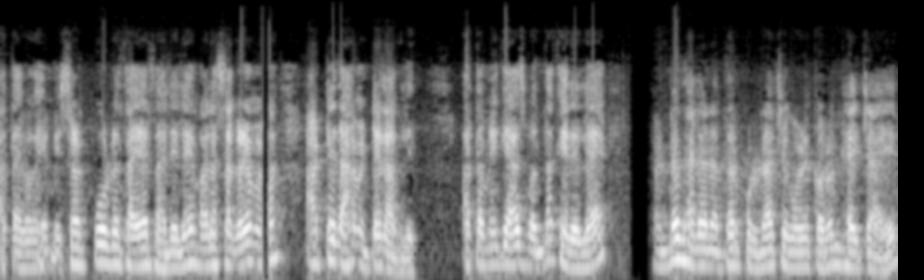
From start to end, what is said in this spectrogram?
आता हे बघा हे मिसळ पूर्ण तयार झालेलं आहे. मला सगळे मिळून आठ ते दहा मिनिटं लागले. आता मी गॅस बंद केलेला आहे. थंड झाल्यानंतर पुरणाचे गोळे करून घ्यायचे आहेत.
